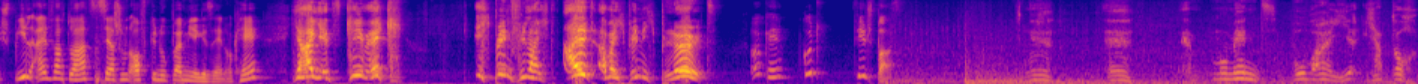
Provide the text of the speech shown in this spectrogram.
spiel einfach, du hast es ja schon oft genug bei mir gesehen, okay? Ja, jetzt geh weg! Ich bin vielleicht alt, aber ich bin nicht blöd! Okay, gut. Viel Spaß. Äh, äh, äh, Moment, wo war er hier? Ich hab doch...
